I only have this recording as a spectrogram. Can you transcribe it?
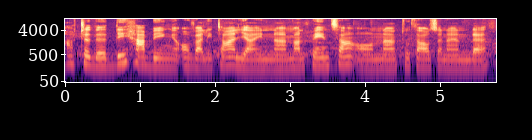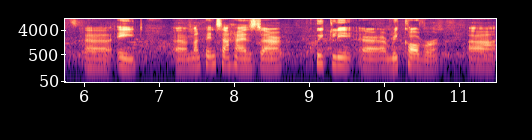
After the dehubbing of Alitalia in uh, Malpensa on uh, 2008, uh, Malpensa has uh, quickly uh, recovered uh,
